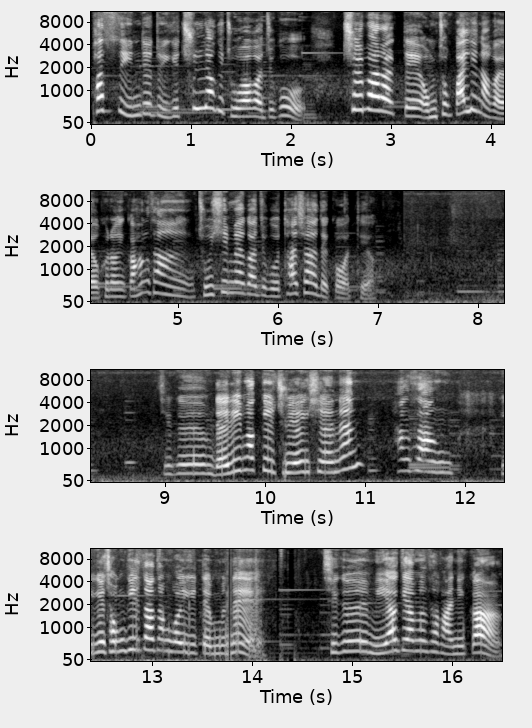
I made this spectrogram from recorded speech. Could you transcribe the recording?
파스인데도 이게 출력이 좋아가지고 출발할 때 엄청 빨리 나가요. 그러니까 항상 조심해가지고 타셔야 될 것 같아요. 지금 내리막길 주행 시에는 항상 이게 전기 자전거이기 때문에 지금 이야기하면서 가니까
